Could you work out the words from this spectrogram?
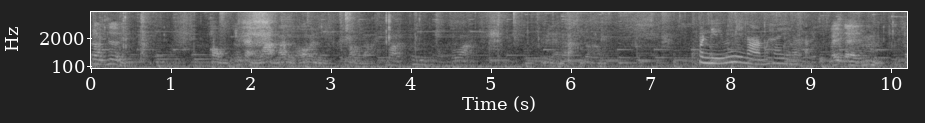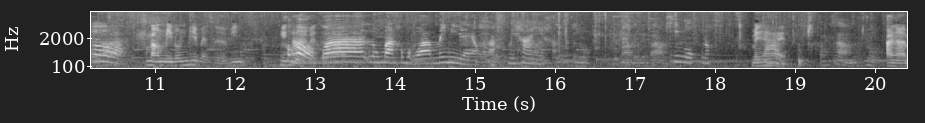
ต้ องชื่อนี่ของตั้งแต่ว่านมาหรือว่าวันนี้เราบ่ายไม่เป็นไรนะวันนี้ไม่มีน้ำให้นะคะ ไม่เต็มเออ กำลังมีรุ่นพี่ไปซื้อพี่พี่เขาชบยอกไปซื้ว่าโรงพยาบาลเขาบอกว่าไม่มีแล้วค่ะ ไม่ให้ค่ะ สนุกมาเป็นหรือเปล่าขี้งกเนาะ ไม่ได้ คำถามสนุกอันนั้น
